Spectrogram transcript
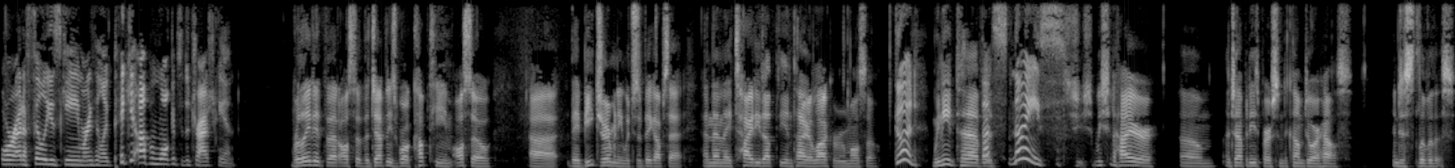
or at a Phillies game or anything. Like pick it up and walk it to the trash can. related to that, also the Japanese World Cup team also uh, they beat Germany, which is a big upset, and then they tidied up the entire locker room. Also, Good. we need to have a That's nice. we should hire um, a Japanese person to come to our house and just live with us.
